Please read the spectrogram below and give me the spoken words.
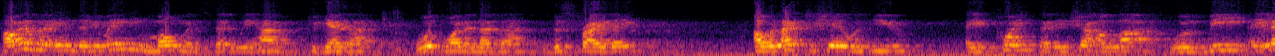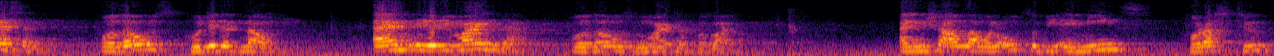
However, in the remaining moments that we have together with one another this Friday, I would like to share with you a point that inshallah will be a lesson for those who didn't know and a reminder for those who might have forgotten. And inshallah will also be a means for us to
